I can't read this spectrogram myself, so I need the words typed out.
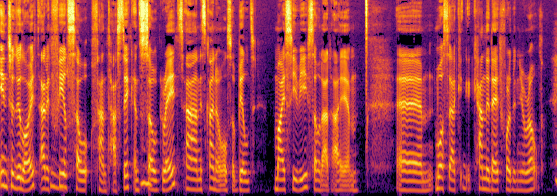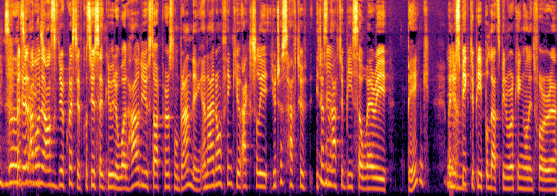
into Deloitte, and it mm. feels so fantastic and so mm-hmm. great. And it's kind of also built my CV so that I am. Um, was a candidate for the new role. Mm-hmm. So But I want to ask you a question because you said, Guro, what? How do you start personal branding? And I don't think you actually. You just have to. It doesn't have to be so very big. When you speak to people that's been working on it for uh,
